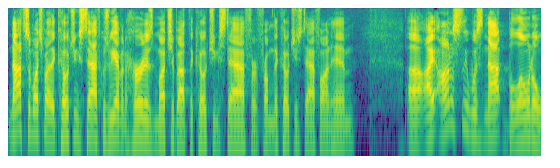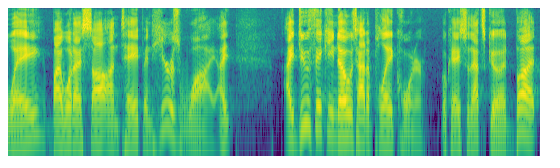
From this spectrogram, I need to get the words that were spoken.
Not so much by the coaching staff because we haven't heard as much about the coaching staff or from the coaching staff on him. Uh, I honestly was not blown away by what I saw on tape, and here's why. I I do think he knows how to play corner. Okay, so that's good. But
